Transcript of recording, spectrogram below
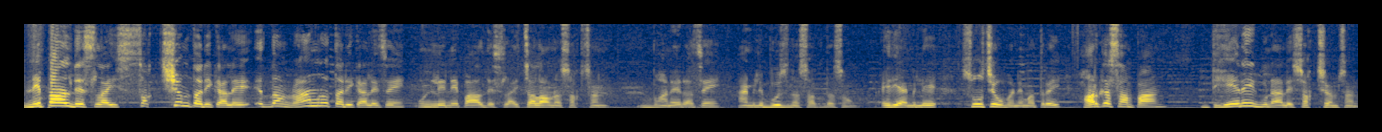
नेपाल देशलाई सक्षम तरिकाले एकदम राम्रो तरिकाले चाहिँ उनले नेपाल देशलाई चलाउन सक्छन् भनेर चाहिँ हामीले बुझ्न सक्दछौँ। यदि हामीले सोच्यौँ भने मात्रै हर्क साम्पाङ धेरै गुणाले सक्षम छन्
